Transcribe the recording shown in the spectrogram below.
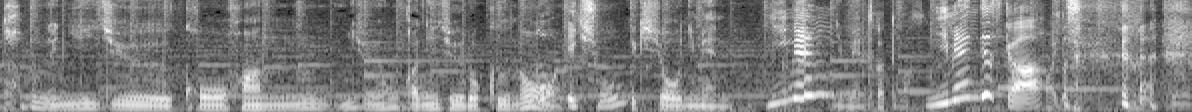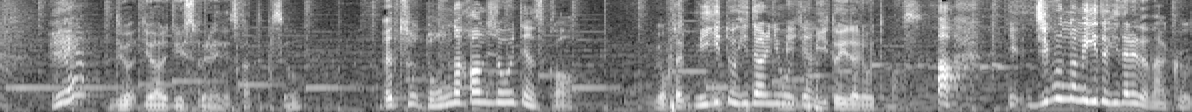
多分ね20後半24か26のの液晶？液晶2面。2面？2面使ってます。2面ですか、はい え？デュアデュアルディスプレイで使ってますよ。えそれどんな感じで置いてるんですか？右と左に置いてる右と左に置いてます。あい自分の右と左ではなく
